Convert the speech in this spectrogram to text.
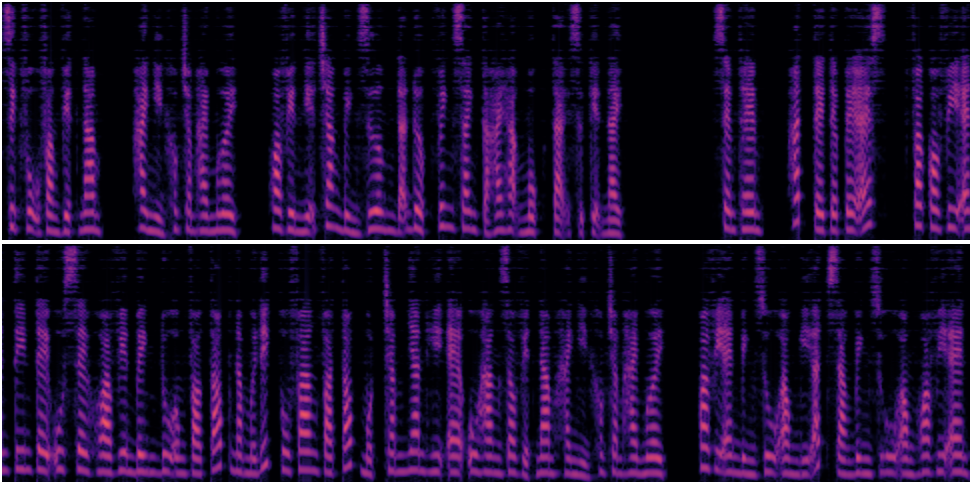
dịch vụ vàng Việt Nam 2020, Hoa viên Nghĩa Trang Bình Dương đã được vinh danh cả hai hạng mục tại sự kiện này. Xem thêm, https Phaco tin TUC Hoa viên Bình đu ông vào top 50 đích vu vang và top 100 nhan hi EU hàng giao Việt Nam 2020. Hoa VN Bình Du ông Nghĩ ất Giang Bình Du ông Hoa VN,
